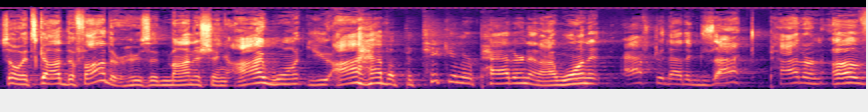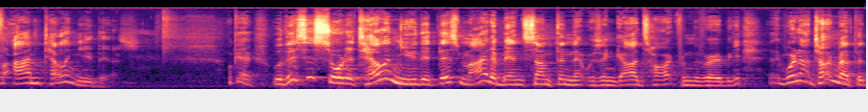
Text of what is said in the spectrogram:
So it's God the Father who's admonishing, I want you, I have a particular pattern and I want it after that exact pattern of I'm telling you this. Okay, well, this is sort of telling you that this might have been something that was in God's heart from the very beginning. We're not talking about the,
